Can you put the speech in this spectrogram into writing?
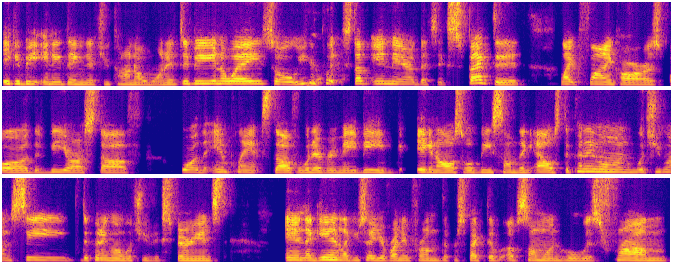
it could be anything that you kind of want it to be in a way. So you can Yeah. put stuff in there that's expected, like flying cars or the VR stuff or the implant stuff, whatever it may be. It can also be something else, depending on what you want to see, depending on what you've experienced. And again, like you said, you're running from the perspective of someone who is from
